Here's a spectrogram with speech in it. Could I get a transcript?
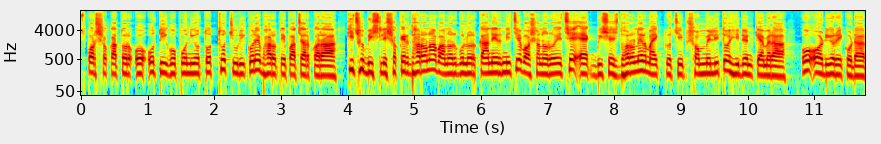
স্পর্শকাতর ও অতি গোপনীয় তথ্য চুরি করে ভারতে পাচার করা। কিছু বিশ্লেষকের ধারণা, বানরগুলোর কানের নিচে বসানো রয়েছে এক বিশেষ ধরনের মাইক্রোচিপ সম্মিলিত হিডেন ক্যামেরা ও অডিও রেকর্ডার,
